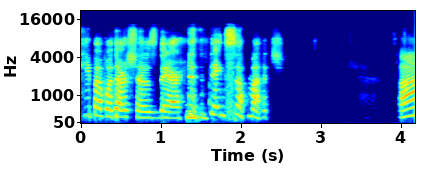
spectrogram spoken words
keep up with our shows there. Mm-hmm. Thanks so much. Bye.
